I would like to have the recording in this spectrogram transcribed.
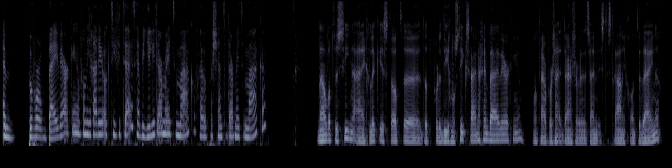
En bijvoorbeeld bijwerkingen van die radioactiviteit, hebben jullie daarmee te maken of hebben patiënten daarmee te maken? Nou, wat we zien eigenlijk is dat, eh, dat voor de diagnostiek zijn er geen bijwerkingen. Want daarvoor zijn, daar zijn, is de straling gewoon te weinig.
